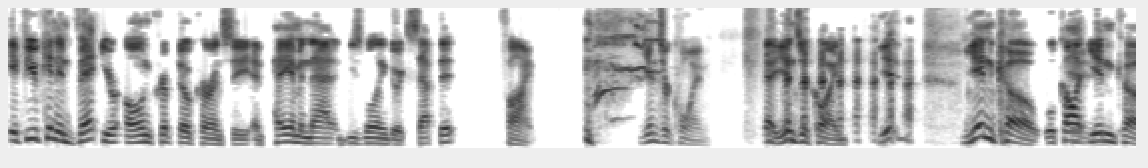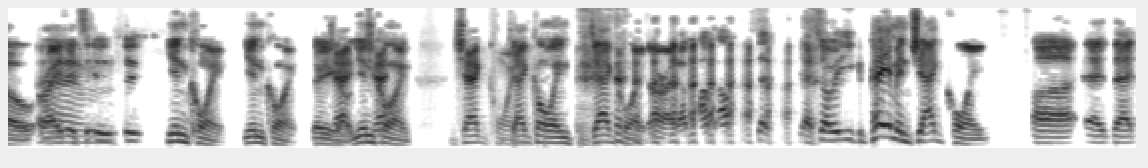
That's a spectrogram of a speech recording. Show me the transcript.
if you can invent your own cryptocurrency and pay him in that, and he's willing to accept it, fine. Yinzer coin. Yeah, Yinzer coin. Yin, Yinco. We'll call it Yinco, right? Um, it's it, it, Yin coin. Yin coin. There you Jag, go. Yin Jag, coin. Jag coin. Jag coin. Jag coin. All right. I'm, I'm, I'm yeah. So you can pay him in Jag coin. Uh, that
